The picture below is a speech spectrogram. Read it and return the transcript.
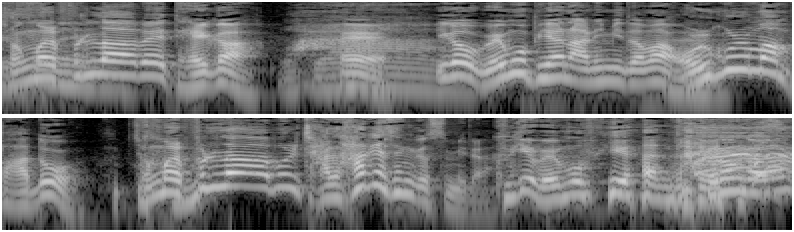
정말 flop의 대가. 네. 이거 외모 비하는 아닙니다만 얼굴만 봐도 정말 flop을 잘 하게 생겼습니다. 그게 외모 비하인데 그런가요?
